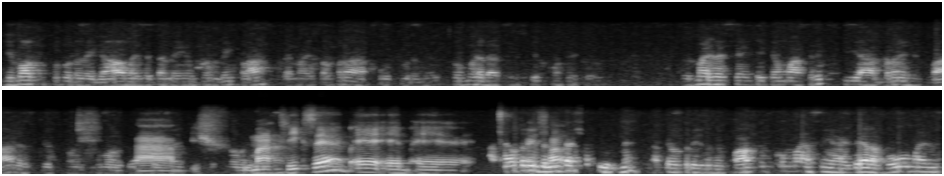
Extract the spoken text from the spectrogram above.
De Volta ao Futuro é legal, mas é também um filme bem clássico, é mais só pra cultura mesmo. Todo mundo já deve ter assistido, com certeza. Os mais recentes aí tem o Matrix, que abrange várias questões filosóficas. Ah, né, bicho. Matrix é, é, é, é- Até o 3 ali fecha tudo, né? Até o 3 ali, o 4 ficou mais assim, a ideia era boa, mas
